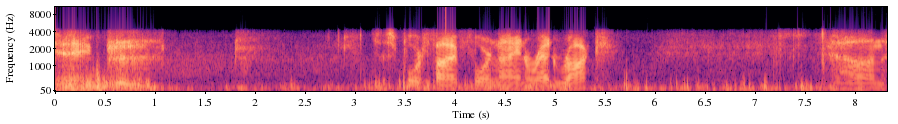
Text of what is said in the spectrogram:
Okay. this is 4549 Red Rock. Oh, and this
